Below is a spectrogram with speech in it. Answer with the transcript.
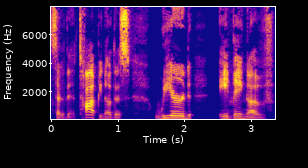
said at the top you know this weird aping of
